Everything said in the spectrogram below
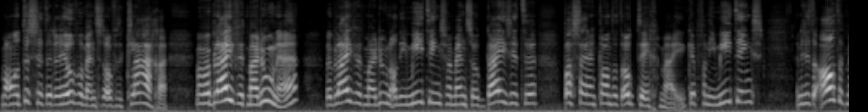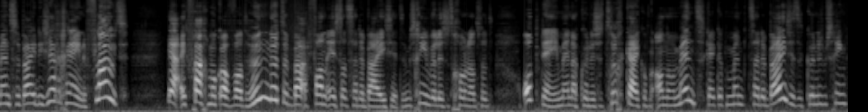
Maar ondertussen zitten er heel veel mensen over te klagen. Maar we blijven het maar doen, hè? We blijven het maar doen. Al die meetings waar mensen ook bij zitten. Pas zei een klant dat ook tegen mij. Ik heb van die meetings en er zitten altijd mensen bij die zeggen geen fluit ja, ik vraag me ook af wat hun nut ervan is dat ze erbij zitten. Misschien willen ze het gewoon dat we het opnemen en dan kunnen ze terugkijken op een ander moment. Kijk, op het moment dat zij erbij zitten, kunnen ze misschien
